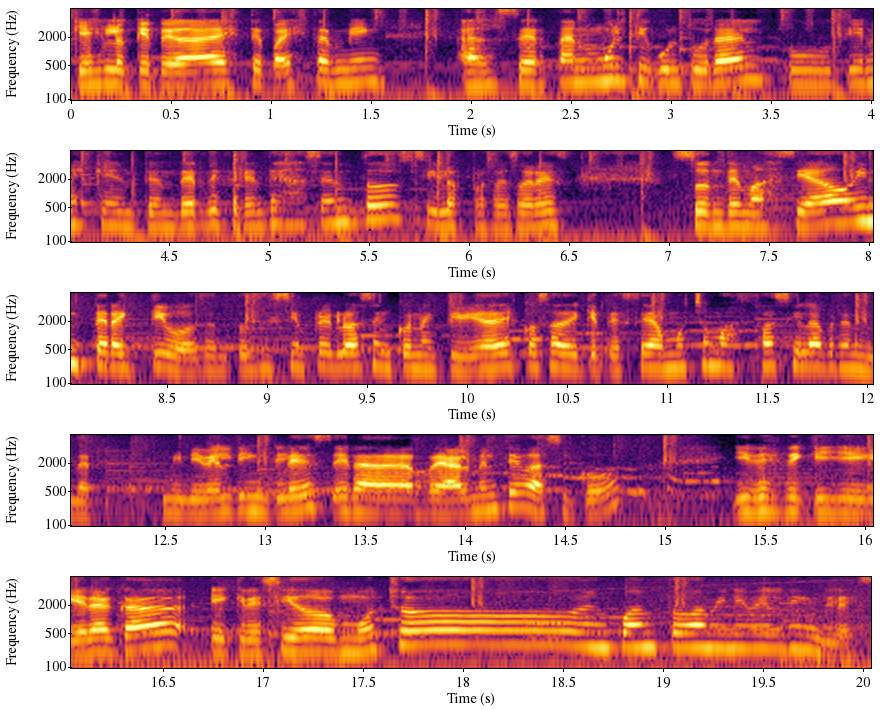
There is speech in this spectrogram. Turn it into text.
que es lo que te da este país también. Al ser tan multicultural, tú tienes que entender diferentes acentos y los profesores son demasiado interactivos, entonces siempre lo hacen con actividades, cosa de que te sea mucho más fácil aprender. Mi nivel de inglés era realmente básico y desde que llegué acá he crecido mucho en cuanto a mi nivel de inglés.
